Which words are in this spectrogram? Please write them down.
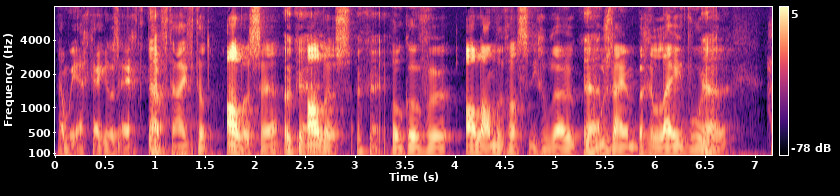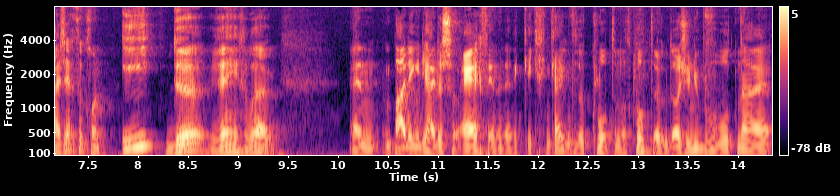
Nou moet je echt kijken, dat is echt, Ja. hij, vertelt, alles hè, alles. Ook over alle andere gasten die gebruiken, Ja. hoe ze daarin begeleid worden. Ja. Hij zegt ook gewoon iedereen gebruikt. En een paar dingen die hij dus zo erg vindt, en ik, ik ging kijken of dat klopt, en dat klopt ook. Dat als je nu bijvoorbeeld naar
